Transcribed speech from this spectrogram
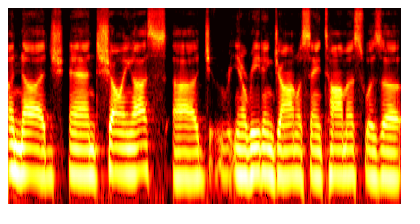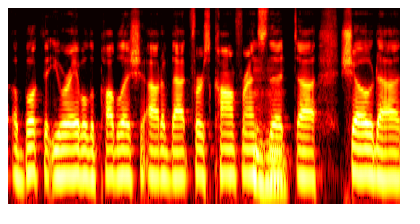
a nudge and showing us, uh, you know, reading John with St. Thomas was a, a, book that you were able to publish out of that first conference mm-hmm. that uh, showed uh,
